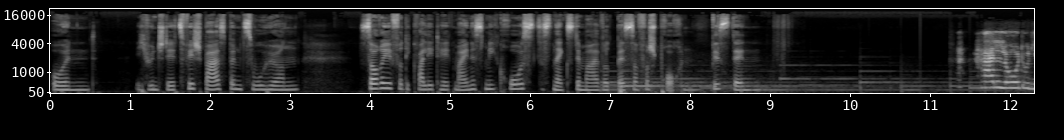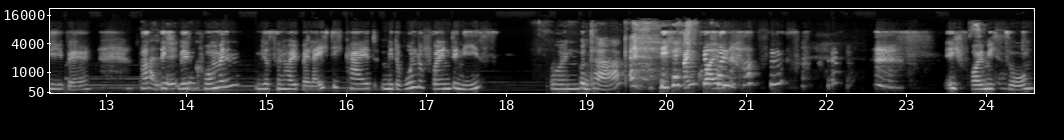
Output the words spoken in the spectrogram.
und ich wünsche dir jetzt viel Spaß beim Zuhören. Sorry für die Qualität meines Mikros, das nächste Mal wird besser versprochen. Bis denn. Hallo, du Liebe. Herzlich Hallo. willkommen. Wir sind heute bei Leichtigkeit mit der wundervollen Denise. Und Guten Tag. Ich danke dir von Herzen. Ich freue mich so,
